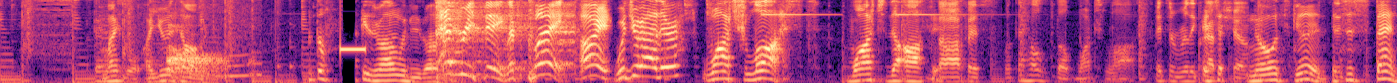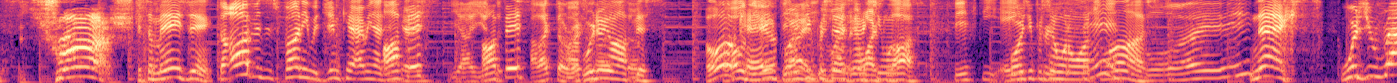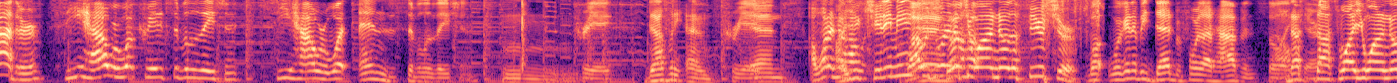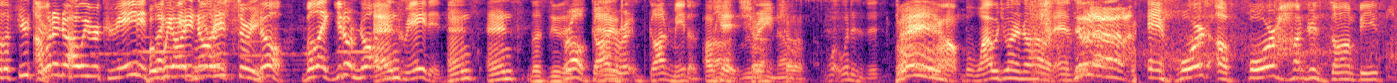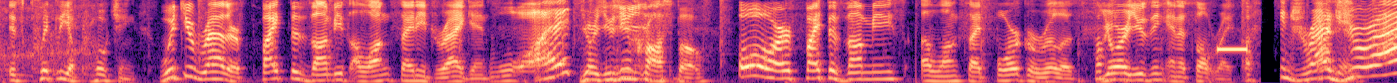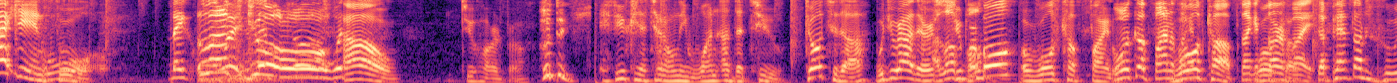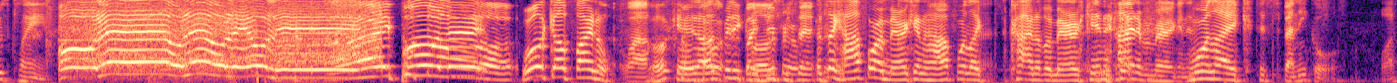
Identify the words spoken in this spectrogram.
Michael, are you a dog? What the f is wrong with you, dog? Everything. Let's play. Alright, would you rather watch Lost? Watch The Office. The Office. What the hell's the Watch Lost? It's a really It's crappy a- show. No, it's good. It's suspense. It's trash. It's amazing. The Office is funny with Jim Carrey. I mean, not Jim Office. Yeah, you Office. I like the original. We're doing episode. Office. Oh, okay. Oh. Forty percent you watch actually want. Lost. 58 40% wanna watch Lost. Boy. Next. Would you rather see how or what created civilization, see how or what ends civilization? Hmm. Create. Definitely ends. Create. And I want to know Are how. you kidding me? Why would you want to Don't know? you want to know the future? well, we're gonna be dead before that happens. So like, That's care. that's why you want to know the future. I want to know how we were created. But so we already know millions- history. No, but like you don't know how ends. we were created. Ends. Ends. Let's do this. bro, God, Ends. God made us. Okay, shut up. Shut up. What, what is this? Bam. But why would you want to know how it ends? A horde of 400 zombies is quickly approaching. Would you rather fight the zombies alongside a dragon what? You're using a crossbow. or fight the zombies alongside four gorillas? You're using an assault rifle. A fucking A dragon. A dragon fool. like, Let's what- go. What- Oh. Too hard, bro. If you could attend only one of the two, go to the Would you rather Super both. Bowl or World Cup final? World Cup finals. World so I can, Cup. So I can World start Cup. a fight. Depends on who's playing. Ole, ole, ole, ole. Ole. World Cup final. Wow. Okay, that was pretty By close. 2%. It's like half were American, half were like kind of American. Kind of American. More like Hispanico. What?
